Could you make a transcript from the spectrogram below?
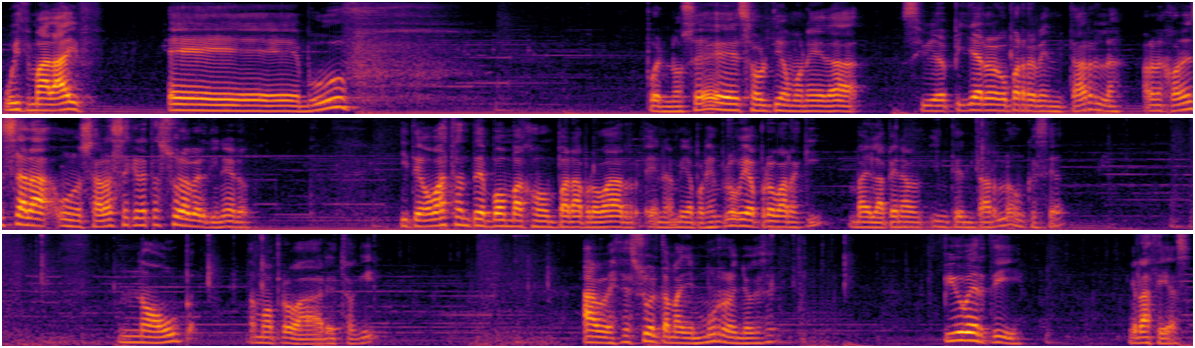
With my life. Eh... Uff. Pues no sé esa última moneda. Si voy a pillar algo para reventarla. A lo mejor en sala. Bueno, sala secreta suele haber dinero. Y tengo bastantes bombas como para probar. Mira, por ejemplo, voy a probar aquí. Vale la pena intentarlo, aunque sea. Nope. Vamos a probar esto aquí. A veces suelta Magic Murron, yo que sé. Puberty. Gracias.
